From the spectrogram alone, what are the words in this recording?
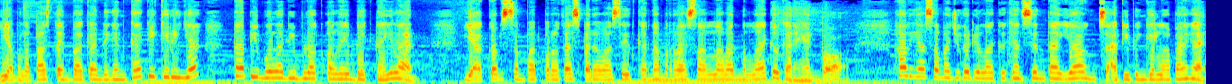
yang melepas tembakan dengan kaki kirinya, tapi bola diblok oleh bek Thailand. Yakob sempat protes pada wasit karena merasa lawan melakukan handball. Hal yang sama juga dilakukan Sintayong saat di pinggir lapangan.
